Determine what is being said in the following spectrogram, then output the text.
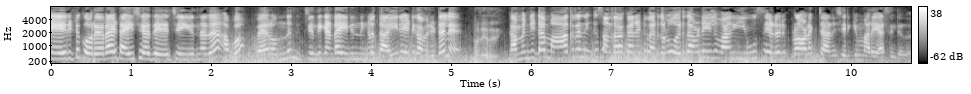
നേരിട്ട് കൊറിയറായിട്ട് അയച്ചു ചെയ്യുന്നത്. അപ്പോൾ വേറെ ഒന്നും ചിന്തിക്കേണ്ട. ഇനി നിങ്ങൾ ധൈര്യമായിട്ട് കമന്റ് ഇട്ടല്ലേ കമന്റ് ഇട്ടാൽ മാത്രമേ നിങ്ങൾക്ക് സ്വന്തമാക്കാനായിട്ട് വരത്തുള്ളൂ ഒരു തവണയിൽ വാങ്ങി യൂസ് ചെയ്യേണ്ട ഒരു പ്രോഡക്റ്റ് ആണ് ശരിക്കും മറിയാസിന്റെത്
